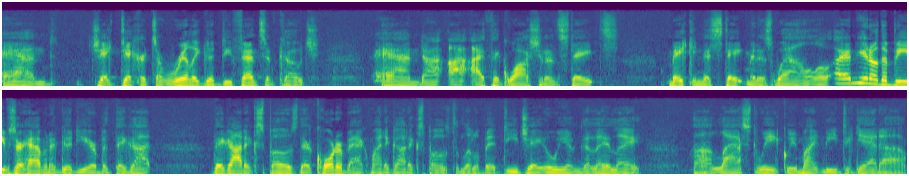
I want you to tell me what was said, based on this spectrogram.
And Jake Dickert's a really good defensive coach. And uh, I, I think Washington State's making a statement as well. And, you know, the Beavs are having a good year, but they got they got exposed. Their quarterback might have got exposed a little bit. DJ Uiagalelei uh, last week. We might need to get uh,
